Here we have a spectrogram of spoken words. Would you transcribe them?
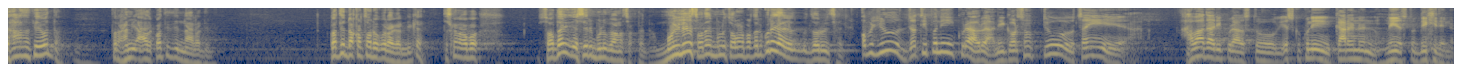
यथार्थ त्यही हो नि त। तर हामी आज कति दिन नारा दिने? कति नकचरो कुरा गर्ने क्या? त्यस अब सधैँ यसरी मुलुक रहन सक्दैन। मैले सधैँ मुलुक चलाउनु पर्छ कुनै जरुरी छैन। अब यो जति पनि कुराहरू हामी गर्छौँ त्यो चाहिँ हावादारी कुरा जस्तो यसको कुनै कार्यान्वयन हुने जस्तो देखिँदैन।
